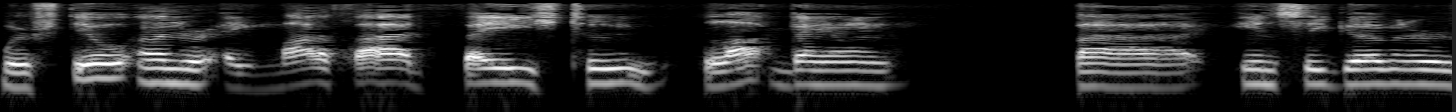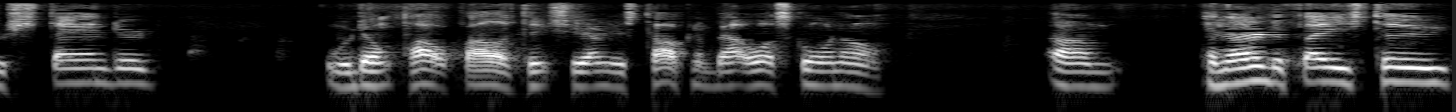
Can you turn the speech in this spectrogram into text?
We're still under a modified phase two lockdown by NC governor standard. We don't talk politics here. I'm just talking about what's going on. Um, and under the phase two,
